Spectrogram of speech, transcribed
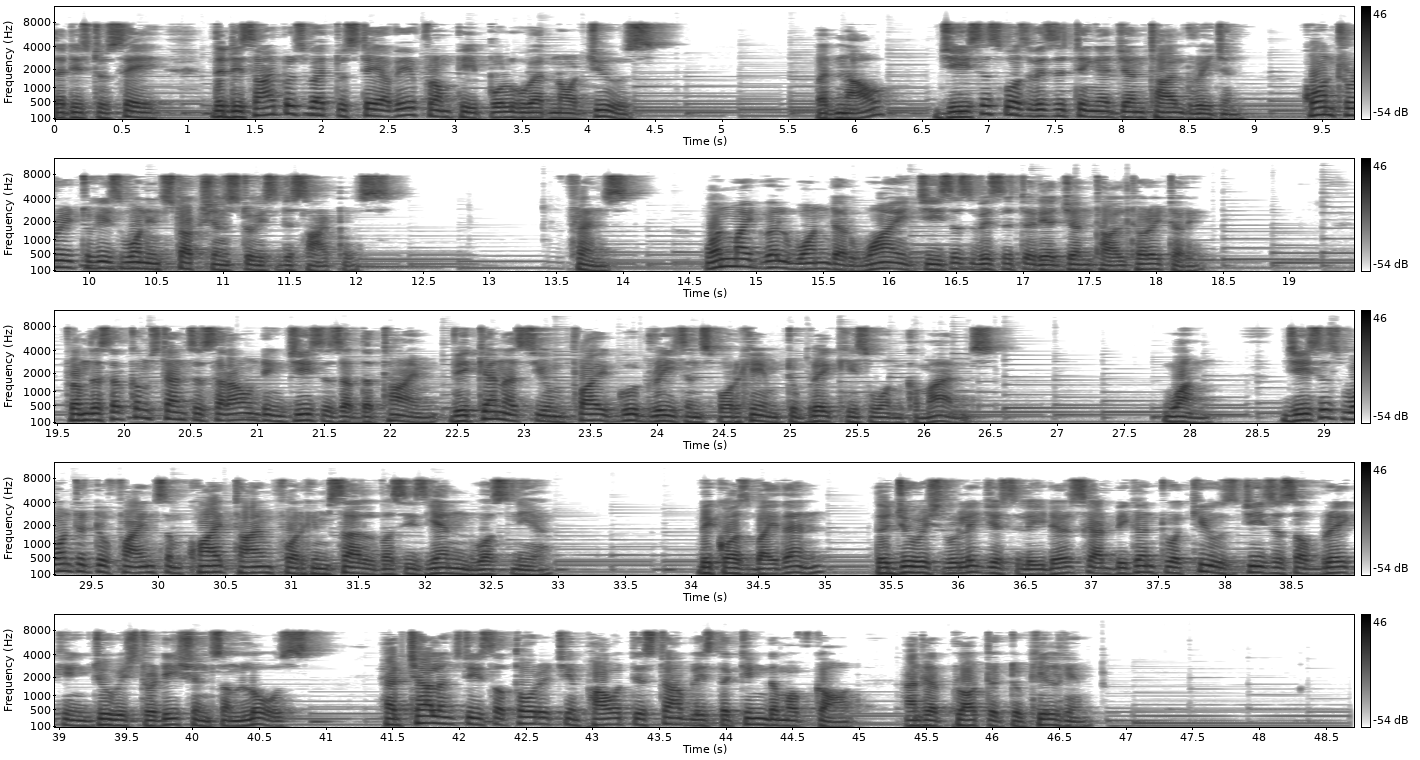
That is to say, the disciples were to stay away from people who were not Jews. But now, Jesus was visiting a Gentile region, contrary to his own instructions to his disciples. Friends, one might well wonder why Jesus visited a Gentile territory. From the circumstances surrounding Jesus at the time, we can assume five good reasons for him to break his own commands. 1. Jesus wanted to find some quiet time for himself as his end was near. Because by then, the Jewish religious leaders had begun to accuse Jesus of breaking Jewish traditions and laws, had challenged his authority and power to establish the kingdom of God, and had plotted to kill him.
